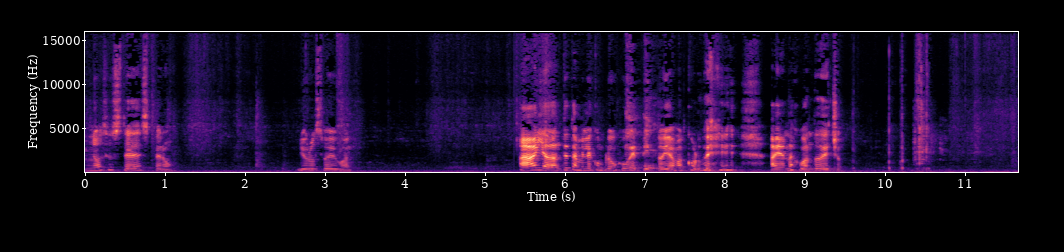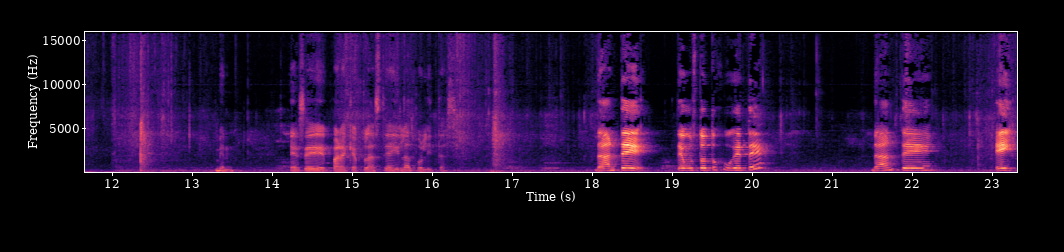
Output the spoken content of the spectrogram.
No sé ustedes, pero yo los veo igual. Ah, y a Dante también le compré un juguetito, ya me acordé. Ahí anda jugando, de hecho. Ven, ese para que aplaste ahí las bolitas. Dante, ¿te gustó tu juguete? Dante. Ey,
